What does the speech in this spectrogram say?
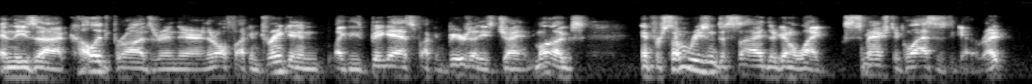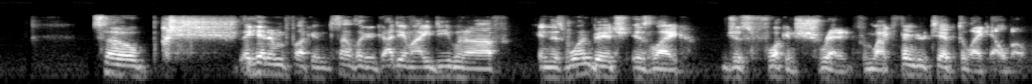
And these uh, college broads are in there and they're all fucking drinking like these big ass fucking beers out of these giant mugs. And for some reason decide they're gonna like smash the glasses together, right? So they hit him fucking sounds like a goddamn IED went off. And this one bitch is like just fucking shredded from like fingertip to like elbow.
